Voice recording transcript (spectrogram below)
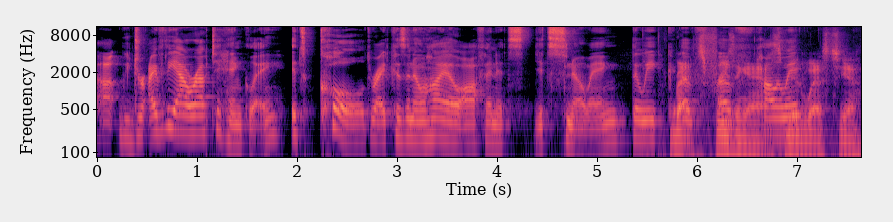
uh, we drive the hour out to Hinckley. It's cold, right? Because in Ohio, often it's it's snowing the week Right, of, it's freezing of ass Halloween. Midwest. Yeah,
